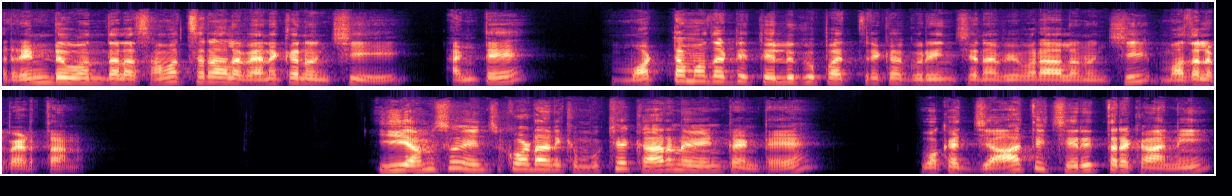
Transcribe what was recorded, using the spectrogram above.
రెండు వందల సంవత్సరాల వెనక నుంచి అంటే మొట్టమొదటి తెలుగు పత్రిక గురించిన వివరాల నుంచి మొదలు పెడతాను. ఈ అంశం ఎంచుకోవడానికి ముఖ్య కారణం ఏంటంటే ఒక జాతి చరిత్ర కానీ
